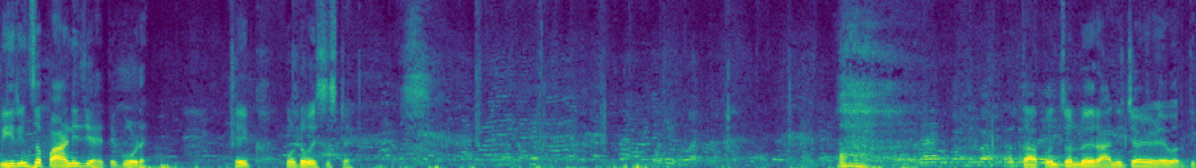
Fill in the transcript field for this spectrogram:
विहिरींचं पाणी जे आहे ते गोड आहे. हे एक मोठं वैशिष्ट्य आहे. आता आपण चाललोय राणीच्या वेळेवरती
